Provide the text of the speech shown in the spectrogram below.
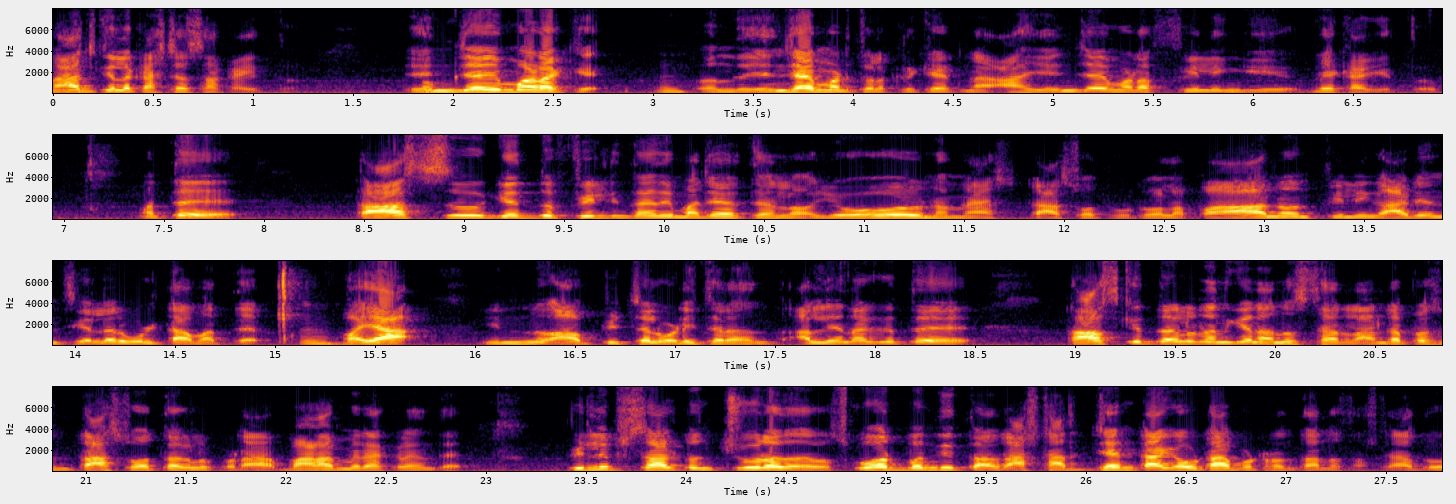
ಮ್ಯಾಚ್ ಗೆಲ್ಲಕ್ಕೆ ಅಷ್ಟೇ ಸಾಕಾಗಿತ್ತು ಎಂಜಾಯ್ ಮಾಡೋಕ್ಕೆ. ಒಂದು ಎಂಜಾಯ್ ಮಾಡ್ತೀವಲ್ಲ ಕ್ರಿಕೆಟ್ನ ಆ ಎಂಜಾಯ್ ಮಾಡೋ ಫೀಲಿಂಗ್ ಬೇಕಾಗಿತ್ತು. ಮತ್ತೆ ಟಾಸು ಗೆದ್ದು ಫೀಲ್ಡಿಂಗ್ ತಂದು ಮಜಾ ಇರ್ತೀನಲ್ಲ ಅಯ್ಯೋ ನಮ್ಮ ಮ್ಯಾಚ್ ಟಾಸ್ ಓದ್ಬಿಟ್ವಲ್ಲಪ್ಪ ಅನ್ನೋ ಒಂದು ಫೀಲಿಂಗ್ ಆಡಿಯನ್ಸ್ ಎಲ್ಲರೂ ಉಲ್ಟಾ ಮತ್ತೆ ಭಯ. ಇನ್ನು ಆ ಪಿಚ್ಚಲ್ಲಿ ಹೊಡಿತಾರೆ ಅಂತ. ಅಲ್ಲಿ ಏನಾಗುತ್ತೆ ಟಾಸ್ ಇದ್ದಾಗಲೂ ನನಗೇನು ಅನ್ನಿಸ್ತಾ ಇರಲ್ಲ. ಹಂಡ್ರೆಡ್ ಪರ್ಸೆಂಟ್ ಟಾಸ್ಕ್ ಸೋತಾಗಲೂ ಕೂಡ ಭಾಳ ಮಿರಾಕಲ್ ಅಂತೆ ಫಿಲಿಪ್ ಸಾಲ್ಟ್ ಒಂದು ಚೂರು ಅದು ಸ್ಕೋರ್ ಬಂದಿತ್ತು ಆದ್ರೆ ಅಷ್ಟು ಅರ್ಜೆಂಟಾಗಿ ಔಟ್ ಆಗ್ಬಿಟ್ರು ಅಂತ ಅನ್ನಿಸ್ತು ಅಷ್ಟೇ. ಅದು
